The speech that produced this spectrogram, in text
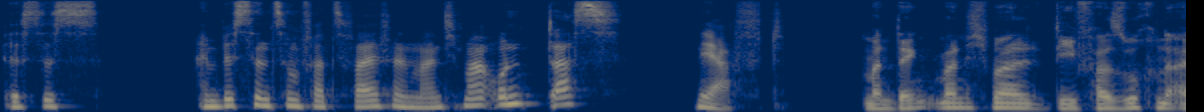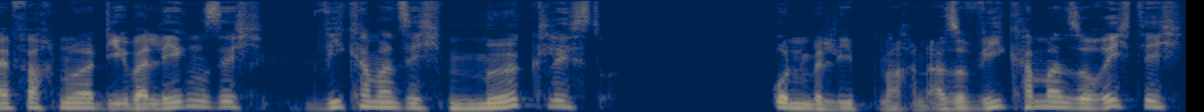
Es ist ein bisschen zum Verzweifeln manchmal und das nervt. Man denkt manchmal, die versuchen einfach nur, die überlegen sich, wie kann man sich möglichst unbeliebt machen? Also wie kann man so richtig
